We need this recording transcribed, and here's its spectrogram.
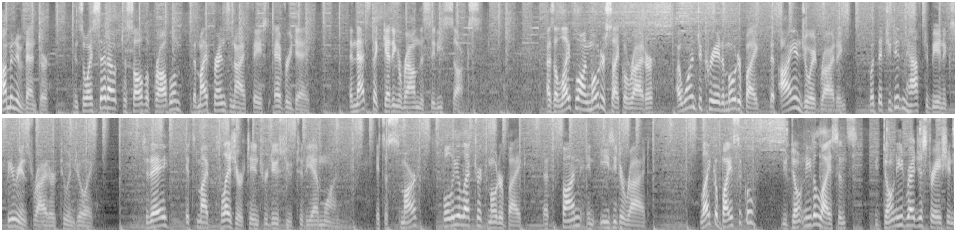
I'm an inventor, and so I set out to solve a problem that my friends and I faced every day, and that's that getting around the city sucks. As a lifelong motorcycle rider, I wanted to create a motorbike that I enjoyed riding, but that you didn't have to be an experienced rider to enjoy. Today, it's my pleasure to introduce you to the M1. It's a smart, fully electric motorbike that's fun and easy to ride. Like a bicycle, you don't need a license, you don't need registration,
